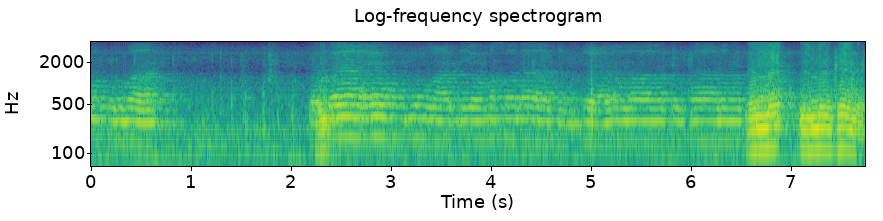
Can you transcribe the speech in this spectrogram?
وقربان. وكان يوم الجمعة يوم صلاة جعل الله سبحانه لما لما كان.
